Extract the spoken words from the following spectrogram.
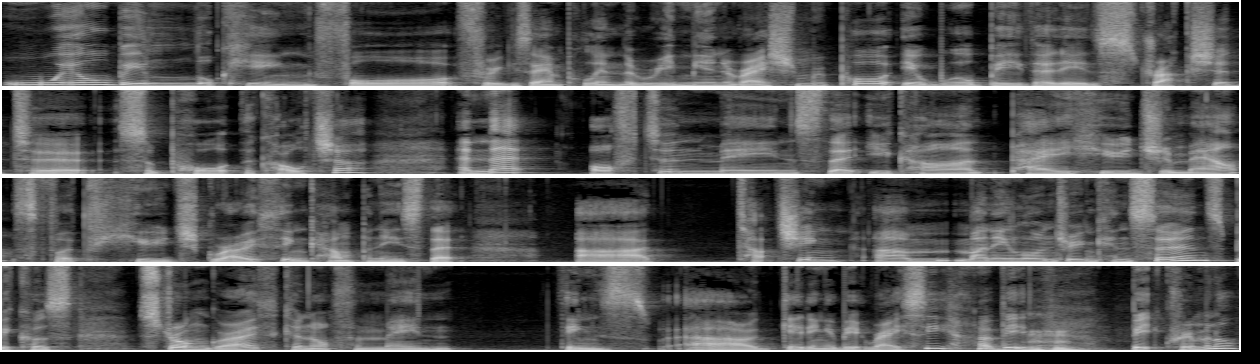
we'll be looking for, for example, in the remuneration report, it will be that it's structured to support the culture. And that often means that you can't pay huge amounts for huge growth in companies that are touching um, money laundering concerns because strong growth can often mean things are getting a bit racy, a bit mm-hmm. bit criminal.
